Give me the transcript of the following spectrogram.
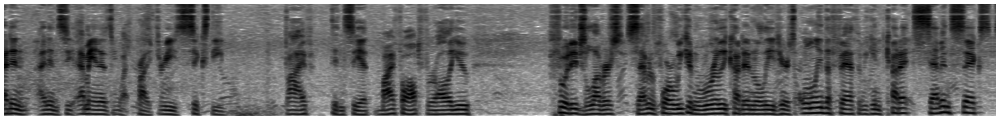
I didn't, I didn't see. I mean, it's what probably 365. Didn't see it. My fault for all you footage lovers. 7-4. We can really cut in the lead here. It's only the fifth. We can cut it 7-6.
